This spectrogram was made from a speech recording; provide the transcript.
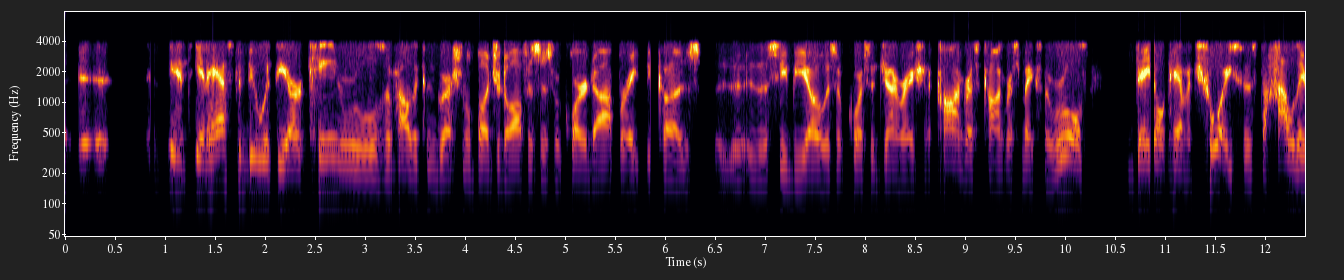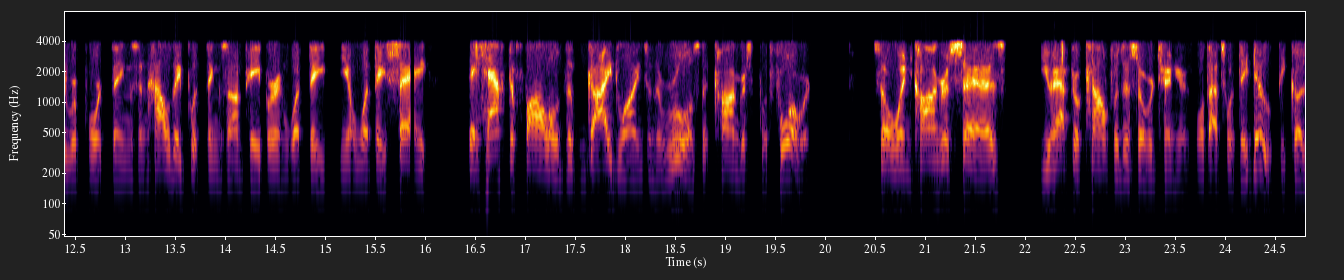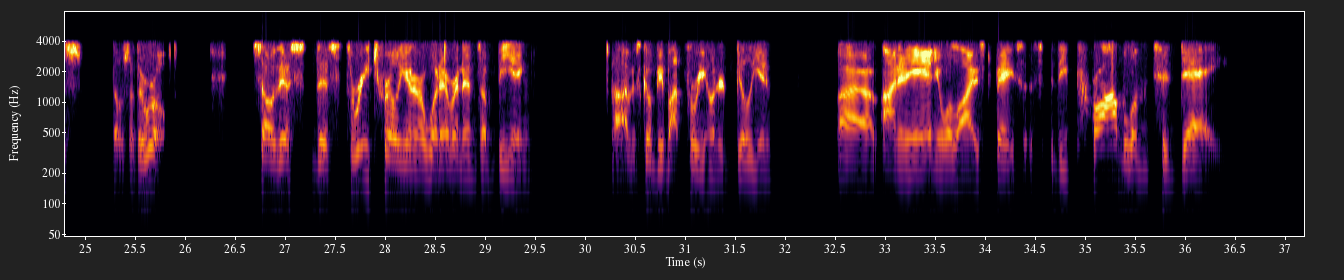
it, it has to do with the arcane rules of how the Congressional Budget Office is required to operate because the CBO is, of course, a generation of Congress. Congress makes the rules. They don't have a choice as to how they report things and how they put things on paper and what they, you know, what they say. They have to follow the guidelines and the rules that Congress put forward. So when Congress says you have to account for this over 10 years. Well, that's what they do because those are the rules. So this this three trillion or whatever it ends up being, uh, it's going to be about 300 billion uh, on an annualized basis. The problem today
